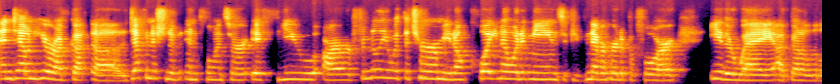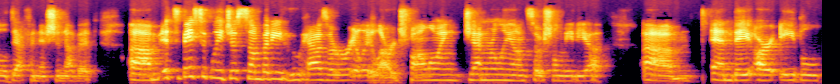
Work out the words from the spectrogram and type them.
And down here, I've got the definition of influencer. If you are familiar with the term, you don't quite know what it means. If you've never heard it before, either way, I've got a little definition of it. Um, it's basically just somebody who has a really large following, generally on social media, Um, and they are able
